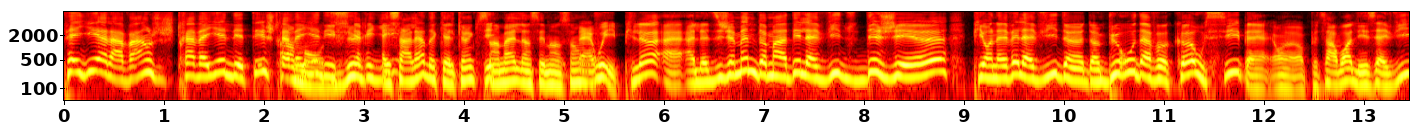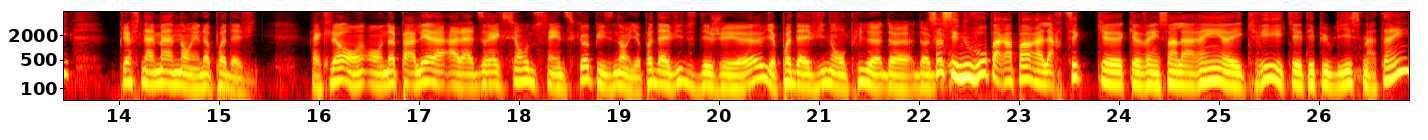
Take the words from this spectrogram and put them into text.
payé à l'avance, je travaillais l'été, je Oh, travaillais les Dieu. fériés. Et ça a l'air de quelqu'un qui s'en mêle dans ses mensonges. Ben oui. Puis là, elle- elle a dit, j'ai même demandé l'avis du DGE, puis on avait l'avis d'un bureau d'avocats aussi. Ben, on, on peut savoir les avis. Puis là, finalement, non, il n'y en a pas d'avis. Fait que là, on, on a parlé à la, à la direction du syndicat, puis ils disent non, il n'y a pas d'avis du DGE, il n'y a pas d'avis non plus de- de- d'un Ça, c'est nouveau par rapport à l'article que, que Vincent Larin a écrit et qui a été publié ce matin.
